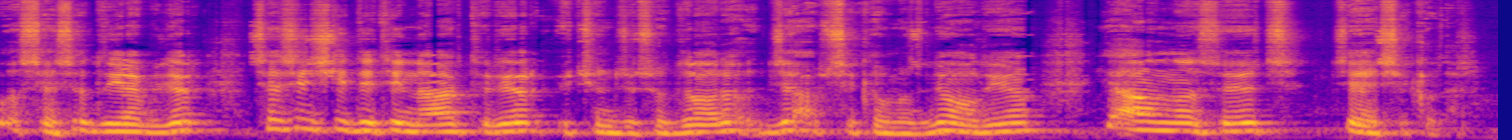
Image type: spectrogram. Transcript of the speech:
bu sesi duyabiliyor. Sesin şiddetini artırıyor. Üçüncüsü doğru. Cevap şıkkımız ne oluyor? Yalnız 3 C şıkkıdır.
